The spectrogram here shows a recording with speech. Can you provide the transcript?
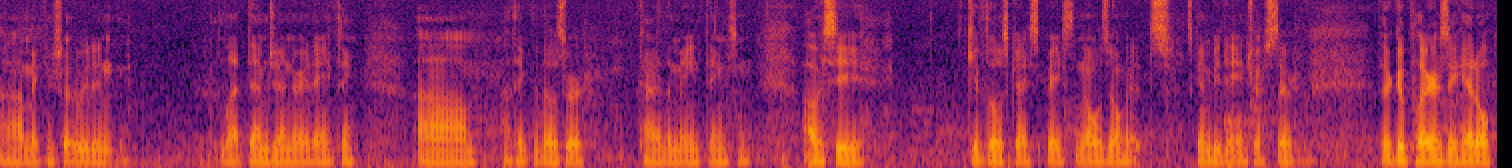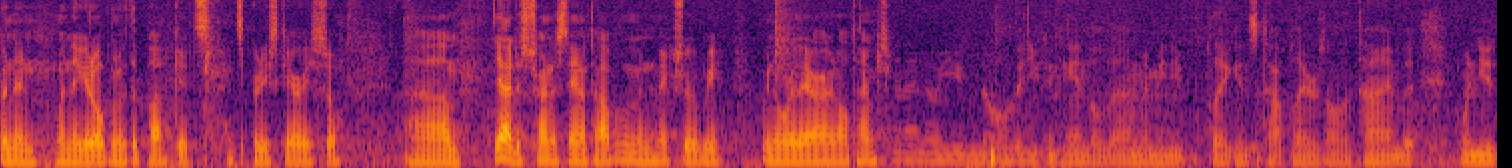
uh, making sure that we didn't let them generate anything. Um, I think that those were kind of the main things, and obviously give those guys space in the zone. It's it's going to be dangerous. They're they're good players. They get open, and when they get open with the puck, it's it's pretty scary. So um, yeah, just trying to stay on top of them and make sure we, we know where they are at all times. And I know you know that you can handle them. I mean, you play against top players all the time, but when you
